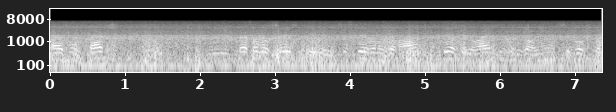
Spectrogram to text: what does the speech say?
é as Mustete. E peço a vocês que se inscrevam no canal, dê aquele like, aquele joinha, se gostou.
